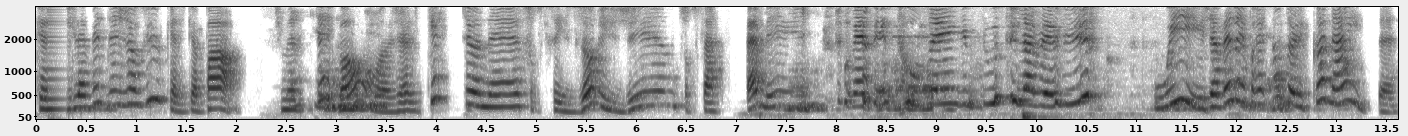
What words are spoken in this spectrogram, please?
que je l'avais déjà vu quelque part. Je me disais, bon, je le questionnais sur ses origines, sur sa famille. Pour essayer de trouver d'où tu l'avais vu. Oui, j'avais l'impression de le connaître,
